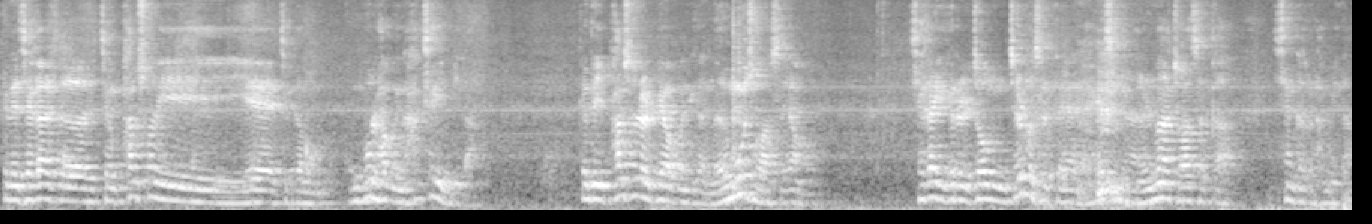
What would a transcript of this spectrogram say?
근데 제가 저 지금 판소리에 지금 공부를 하고 있는 학생입니다. 근데 이 판소리를 배워보니까 너무 좋았어요. 제가 이거를 좀 젊었을 때 했으면 얼마나 좋았을까 생각을 합니다.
